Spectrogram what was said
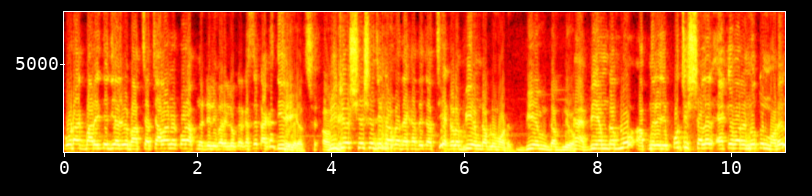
প্রোডাক্ট বাড়িতে দিয়ে আসবে বাচ্চা চালানোর পরে আপনার ডেলিভারি লোকের কাছে টাকা দিয়ে দিবেন। আছে, okay. ভিডিও শেষে যেটা আমরা দেখাতে চাচ্ছি এটা হলো বিএমডব্লিউ মডেল বিএমডব্লিউ হ্যাঁ বিএমডব্লিউ আপনার এই যে পঁচিশ সালের একেবারে নতুন মডেল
